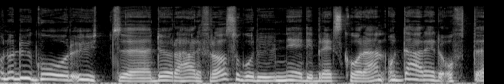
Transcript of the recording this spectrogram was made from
Og når du går ut eh, døra herifra, så går du ned i Bredskåren, og der er det ofte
